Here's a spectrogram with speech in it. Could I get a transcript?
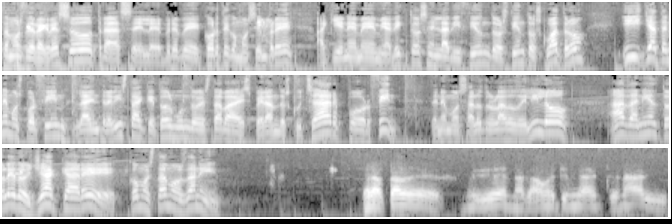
Estamos de regreso tras el breve corte, como siempre, aquí en MM Adictos en la edición 204. Y ya tenemos por fin la entrevista que todo el mundo estaba esperando escuchar. Por fin tenemos al otro lado del hilo a Daniel Toledo, Yacaré. ¿Cómo estamos, Dani? Buenas tardes, muy bien, acabamos de terminar de entrenar y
